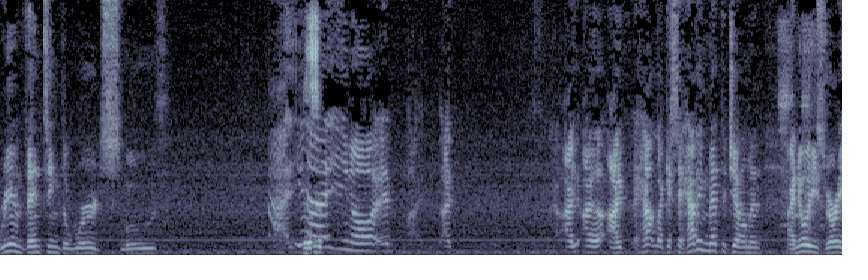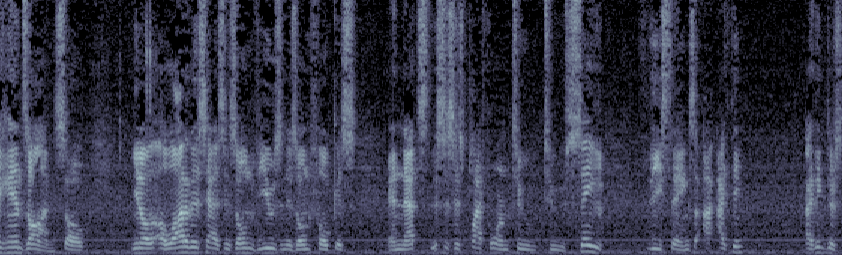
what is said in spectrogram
Reinventing the word smooth. Uh, yeah, you know, it, I, I, I, I, I ha, like I said, having met the gentleman, I know he's very hands-on. So, you know, a lot of this has his own views and his own focus, and that's this is his platform to to say these things. I, I think, I think there's,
